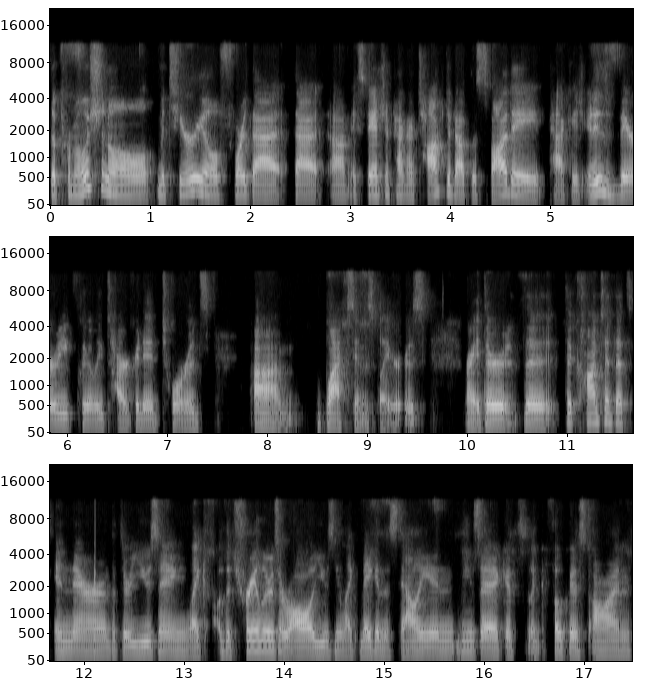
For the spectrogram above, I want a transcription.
the promotional material for that that um, expansion pack i talked about the spa day package it is very clearly targeted towards um, black sims players right? They're the the content that's in there that they're using, like the trailers are all using like Megan Thee Stallion music. It's like focused on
